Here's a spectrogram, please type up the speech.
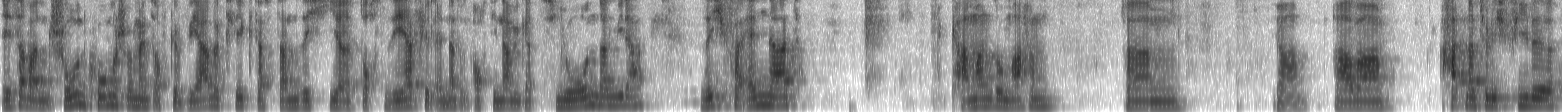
ist aber schon komisch, wenn man jetzt auf Gewerbe klickt, dass dann sich hier doch sehr viel ändert und auch die Navigation dann wieder sich verändert. Kann man so machen. Ähm, ja, aber hat natürlich viele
